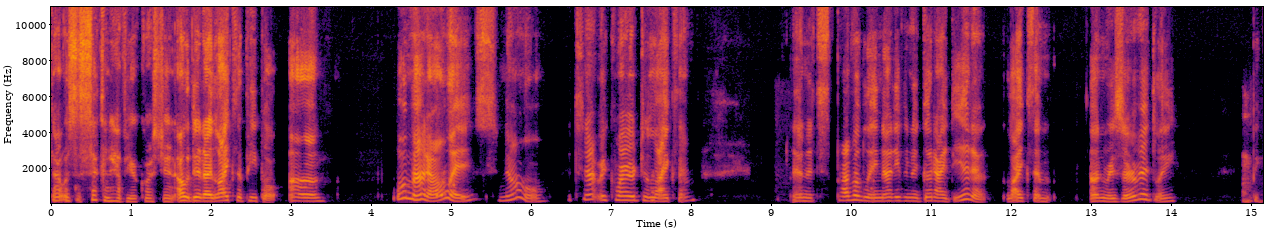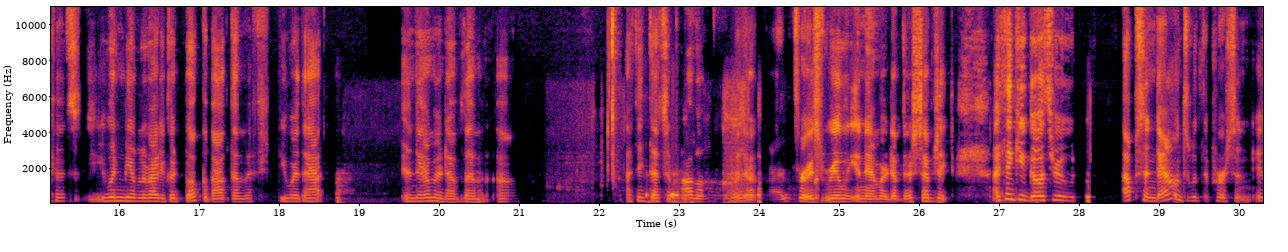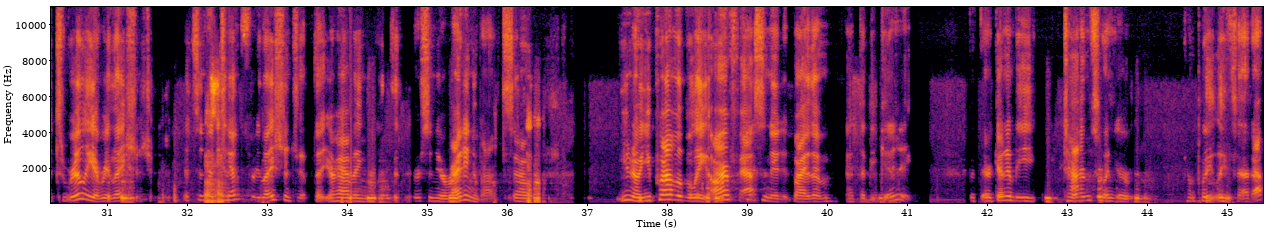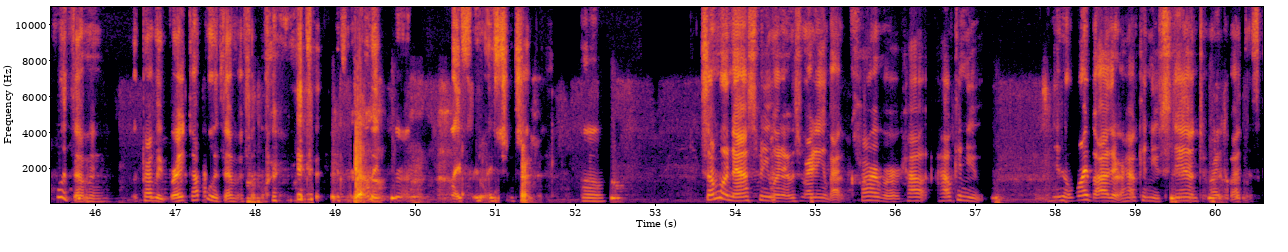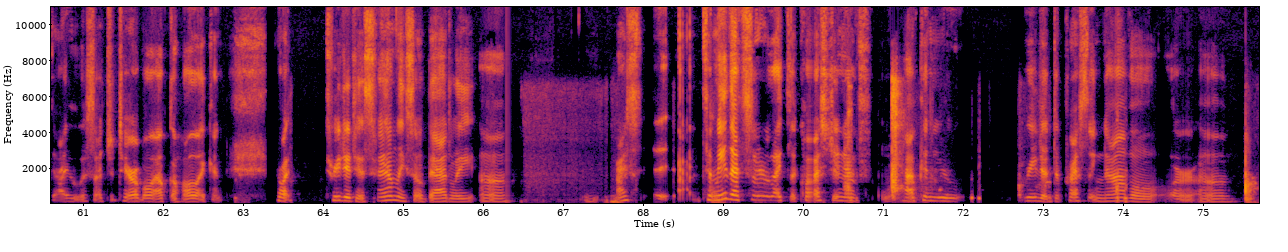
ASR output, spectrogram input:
That was the second half of your question. Oh, did I like the people? Um, well, not always. No, it's not required to like them. And it's probably not even a good idea to like them unreservedly because you wouldn't be able to write a good book about them if you were that enamored of them. Uh, I think that's a problem when a biographer is really enamored of their subject. I think you go through ups and downs with the person. It's really a relationship. It's an intense relationship that you're having with the person you're writing about. So you know, you probably are fascinated by them at the beginning, but there are going to be times when you're completely fed up with them and would probably break up with them if it were it really were a life relationship. Um, someone asked me when I was writing about Carver, how how can you, you know, why bother? How can you stand to write about this guy who was such a terrible alcoholic and treated his family so badly? Uh, I, to me, that's sort of like the question of how can you read a depressing novel or um,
